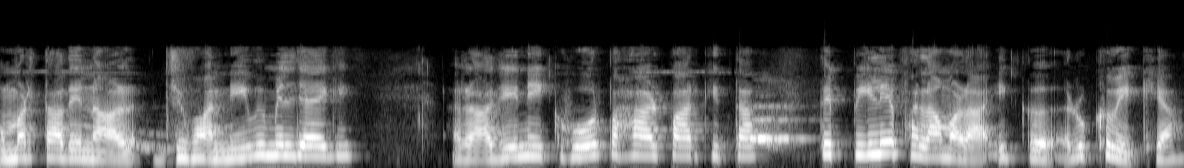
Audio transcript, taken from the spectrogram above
ਅਮਰਤਾ ਦੇ ਨਾਲ ਜਵਾਨੀ ਵੀ ਮਿਲ ਜਾਏਗੀ। ਰਾਜੇ ਨੇ ਇੱਕ ਹੋਰ ਪਹਾੜ ਪਾਰ ਕੀਤਾ ਤੇ ਪੀਲੇ ਫਲਾਂ ਵਾਲਾ ਇੱਕ ਰੁੱਖ ਵੇਖਿਆ।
